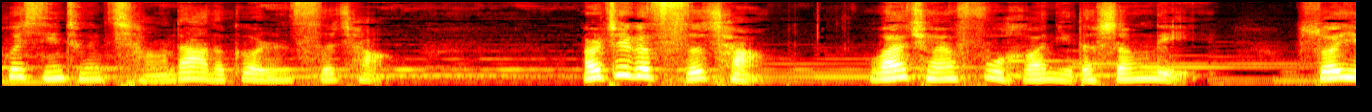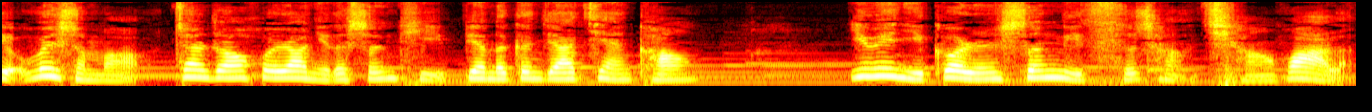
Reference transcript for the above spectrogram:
会形成强大的个人磁场，而这个磁场完全符合你的生理。所以，为什么站桩会让你的身体变得更加健康？因为你个人生理磁场强化了。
